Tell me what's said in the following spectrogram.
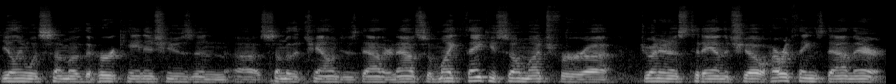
dealing with some of the hurricane issues and uh, some of the challenges down there now. So, Mike, thank you so much for uh, joining us today on the show. How are things down there?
